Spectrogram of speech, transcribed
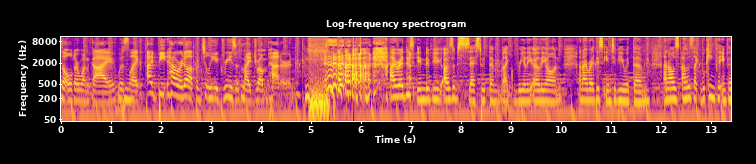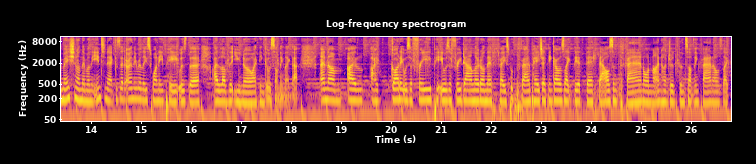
the older one guy was Mm-hmm. like, I beat Howard up until he agrees with my drum pattern. I read this interview. I was obsessed with them like really early on, and I read this interview with them, and I was I was like looking for information on them on the internet because they'd only released one EP. It was the I Love That You Know. I think it was something like that, and um I I got it. it was a free it was a free download on their Facebook fan page. I think I was like their their thousandth fan or nine hundredth and something fan. I was like,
